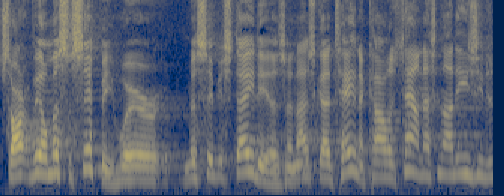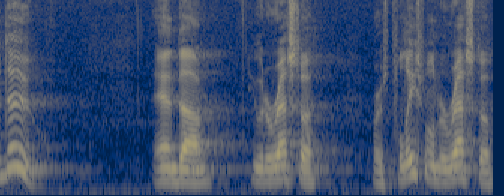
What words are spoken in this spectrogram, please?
Starkville, Mississippi, where Mississippi State is. And I just got to tell you, in a college town, that's not easy to do. And um, he would arrest a, or his policeman would arrest a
